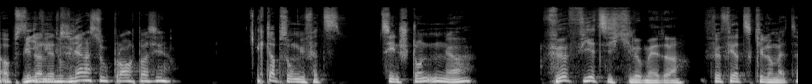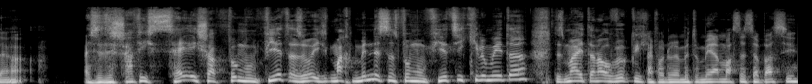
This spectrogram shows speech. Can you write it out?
ob sie Wie, da wie, nicht. wie lange hast du gebraucht, Basti? Ich glaube so ungefähr zehn Stunden, ja. Für 40 Kilometer. Für 40 Kilometer, ja. Also das schaffe ich safe. Ich schaffe 45, also ich mache mindestens 45 Kilometer. Das mache ich dann auch wirklich. Einfach nur, damit du mehr machst als der Basti.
